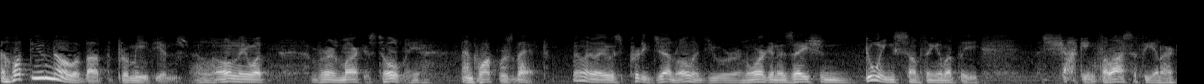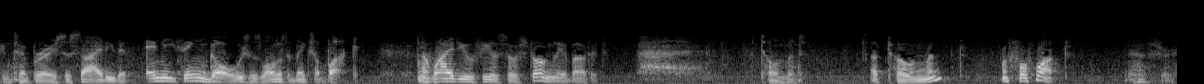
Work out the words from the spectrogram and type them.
Uh, What do you know about the Prometheans? Well, only what Vern Marcus told me. And what was that? Well, it was pretty general that you were an organization doing something about the shocking philosophy in our contemporary society that anything goes as long as it makes a buck. Now, why do you feel so strongly about it? Atonement. Atonement? For what? Yeah, for,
